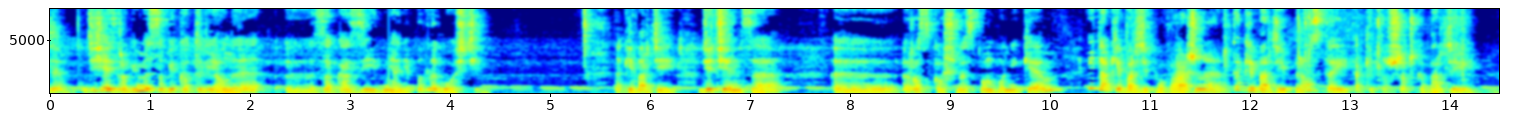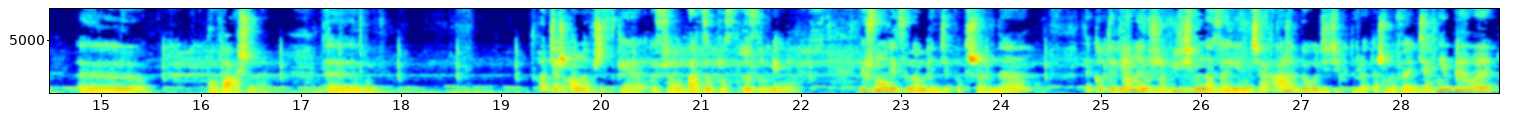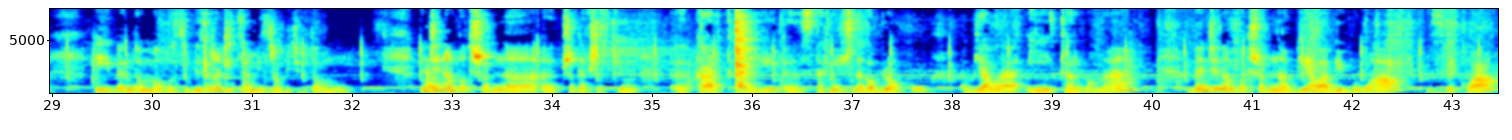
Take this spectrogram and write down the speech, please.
Słuchajcie, dzisiaj zrobimy sobie kotyliony y, z okazji Dnia Niepodległości. Takie bardziej dziecięce, y, rozkoszne z pomponikiem i takie bardziej poważne, takie bardziej proste i takie troszeczkę bardziej y, poważne. Chociaż one wszystkie są bardzo proste do zrobienia. Już mówię, co nam będzie potrzebne. Te kotyliony już robiliśmy na zajęciach, ale były dzieci, które też na zajęciach nie były i będą mogły sobie z rodzicami zrobić w domu. Będzie nam potrzebna e, przede wszystkim e, kartki e, z technicznego bloku, białe i czerwone. Będzie nam potrzebna biała bibuła, zwykła,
